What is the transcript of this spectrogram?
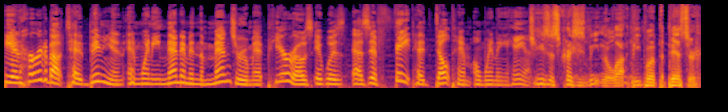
He had heard about Ted Binion, and when he met him in the men's room at Piero's, it was as if fate had dealt him a winning hand. Jesus Christ, he's meeting a lot of people at the pisser.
